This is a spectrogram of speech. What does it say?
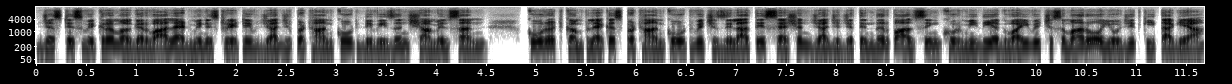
justice Vikram Agarwal, administrative ਜੱਜ ਪਠਾਨਕੋਟ ਡਿਵੀਜ਼ਨ ਸ਼ਾਮਿਲ ਸਨ। ਕੋਰਟ ਕੰਪਲੈਕਸ ਪਠਾਨਕੋਟ ਵਿੱਚ ਜ਼ਿਲ੍ਹਾ ਤੇ ਸੈਸ਼ਨ ਜੱਜ ਜਤਿੰਦਰਪਾਲ ਸਿੰਘ ਖੁਰਮੀ ਦੀ ਅਗਵਾਈ ਵਿੱਚ ਸਮਾਰੋਹ ਆਯੋਜਿਤ ਕੀਤਾ ਗਿਆ।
